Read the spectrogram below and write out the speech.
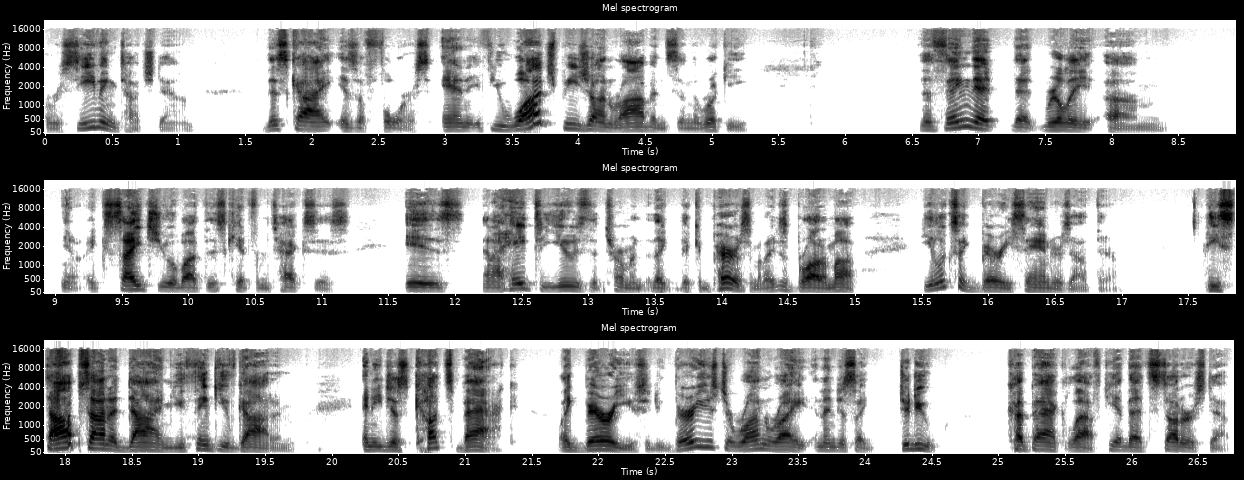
a receiving touchdown. This guy is a force. And if you watch Bijan Robinson, the rookie, the thing that that really um, you know excites you about this kid from Texas is, and I hate to use the term like the comparison, but I just brought him up. He looks like Barry Sanders out there. He stops on a dime. You think you've got him, and he just cuts back like Barry used to do. Barry used to run right and then just like do do cut back left. He had that stutter step.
